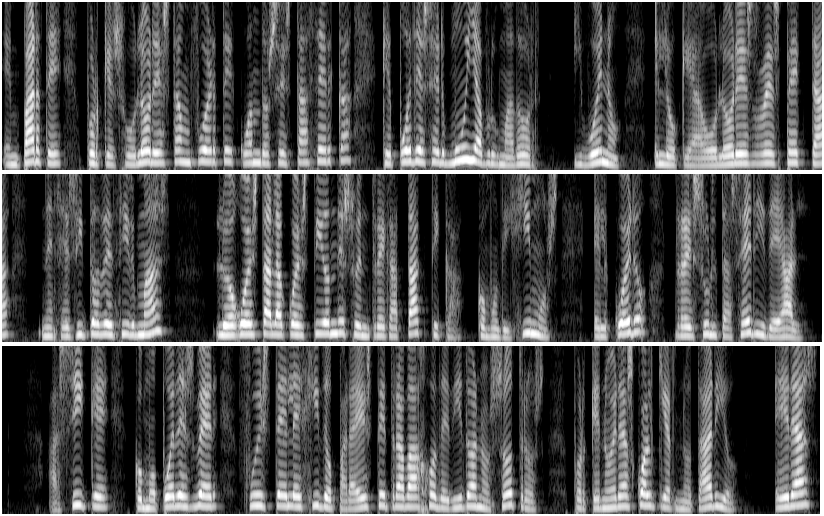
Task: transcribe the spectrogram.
en parte porque su olor es tan fuerte cuando se está cerca que puede ser muy abrumador. Y bueno, en lo que a olores respecta, ¿necesito decir más? Luego está la cuestión de su entrega táctica. Como dijimos, el cuero resulta ser ideal. Así que, como puedes ver, fuiste elegido para este trabajo debido a nosotros, porque no eras cualquier notario, eras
